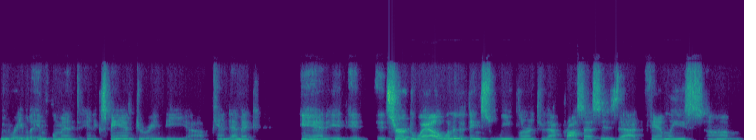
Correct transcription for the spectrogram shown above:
we were able to implement and expand during the uh, pandemic. And it, it, it served well. One of the things we've learned through that process is that families um,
